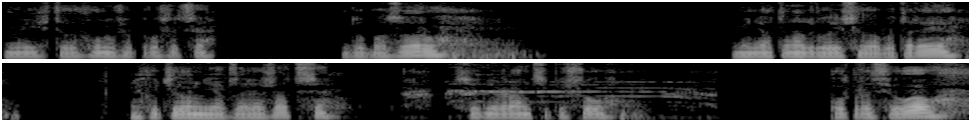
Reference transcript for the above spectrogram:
Мій телефон вже проситься до базару. Міняти на другий сіла батарея. Не хотіла ніяк заряджатися. Сьогодні вранці пішов, попрацював,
